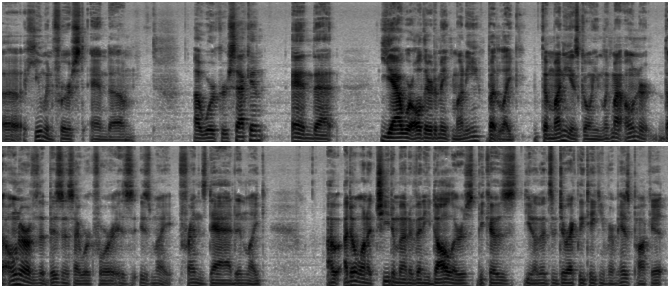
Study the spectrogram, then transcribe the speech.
a human first and um, a worker second. And that, yeah, we're all there to make money, but like the money is going like my owner the owner of the business i work for is is my friend's dad and like I, I don't want to cheat him out of any dollars because you know that's directly taking from his pocket.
